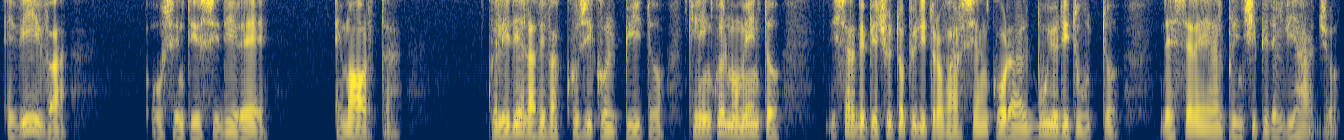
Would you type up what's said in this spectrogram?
è viva o sentirsi dire è morta. Quell'idea l'aveva così colpito che in quel momento gli sarebbe piaciuto più di trovarsi ancora al buio di tutto, d'essere al principio del viaggio,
